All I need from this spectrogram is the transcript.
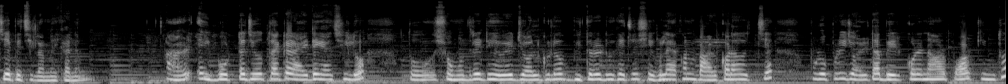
চেপেছিলাম এখানে। আর এই বোটটা যেহেতু একটা রাইডে গেছিল তো সমুদ্রে ঢেউয়ের জলগুলো ভিতরে ঢুকেছে, সেগুলো এখন বার করা হচ্ছে। পুরোপুরি জলটা বের করে নেওয়ার পর কিন্তু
